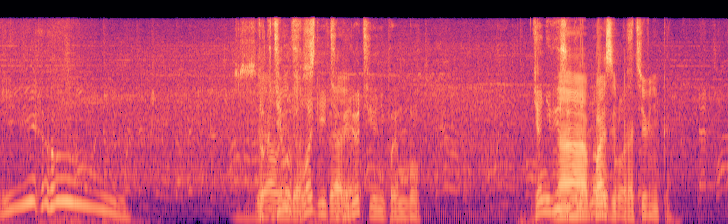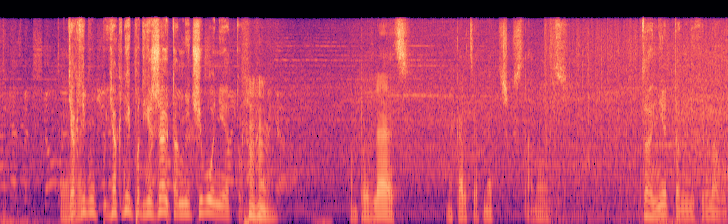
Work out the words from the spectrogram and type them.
Иху. Так Взял где вы флаги эти берете, я не пойму. Я не вижу На базе просто. противника. Я к, Так. нему, я к ней подъезжаю, там ничего нету. Там появляется. На карте отметочка становится. Да нет там ни хрена, вот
